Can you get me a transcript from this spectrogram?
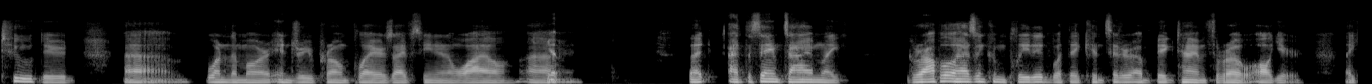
two, dude. Um, one of the more injury-prone players I've seen in a while. Um, Yep. But at the same time, like Garoppolo hasn't completed what they consider a big-time throw all year. Like,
